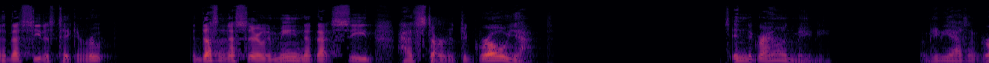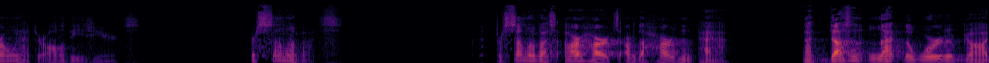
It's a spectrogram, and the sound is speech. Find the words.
that that seed has taken root. It doesn't necessarily mean that that seed has started to grow yet. It's in the ground, maybe, but maybe it hasn't grown after all these years. For some of us, for some of us, our hearts are the hardened path that doesn't let the Word of God,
